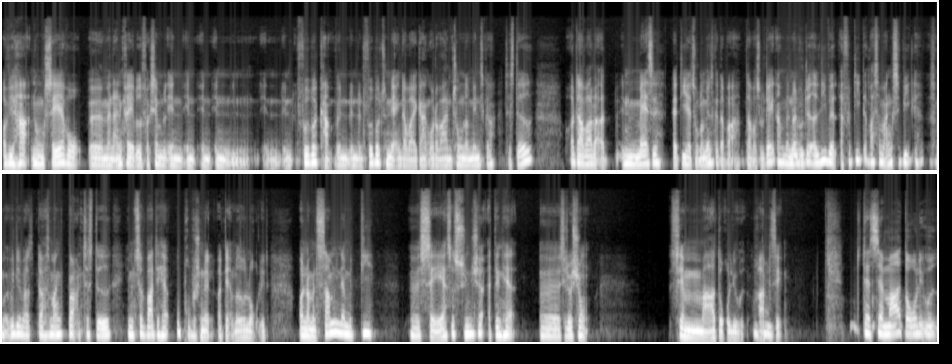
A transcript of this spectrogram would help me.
Og vi har nogle sager, hvor øh, man angrebet for eksempel en, en, en, en, en, en fodboldkamp, en, en fodboldturnering, der var i gang, hvor der var en 200 mennesker til stede, og der var der en masse af de her 200 mennesker, der var, der var soldater, men man mm. vurderede alligevel, at fordi der var så mange civile, fordi der var, der var så mange børn til stede, jamen så var det her uproportionelt og dermed ulovligt. Og når man sammenligner med de øh, sager, så synes jeg, at den her øh, situation ser meget dårlig ud, mm-hmm. ret set. Den ser meget dårlig ud,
